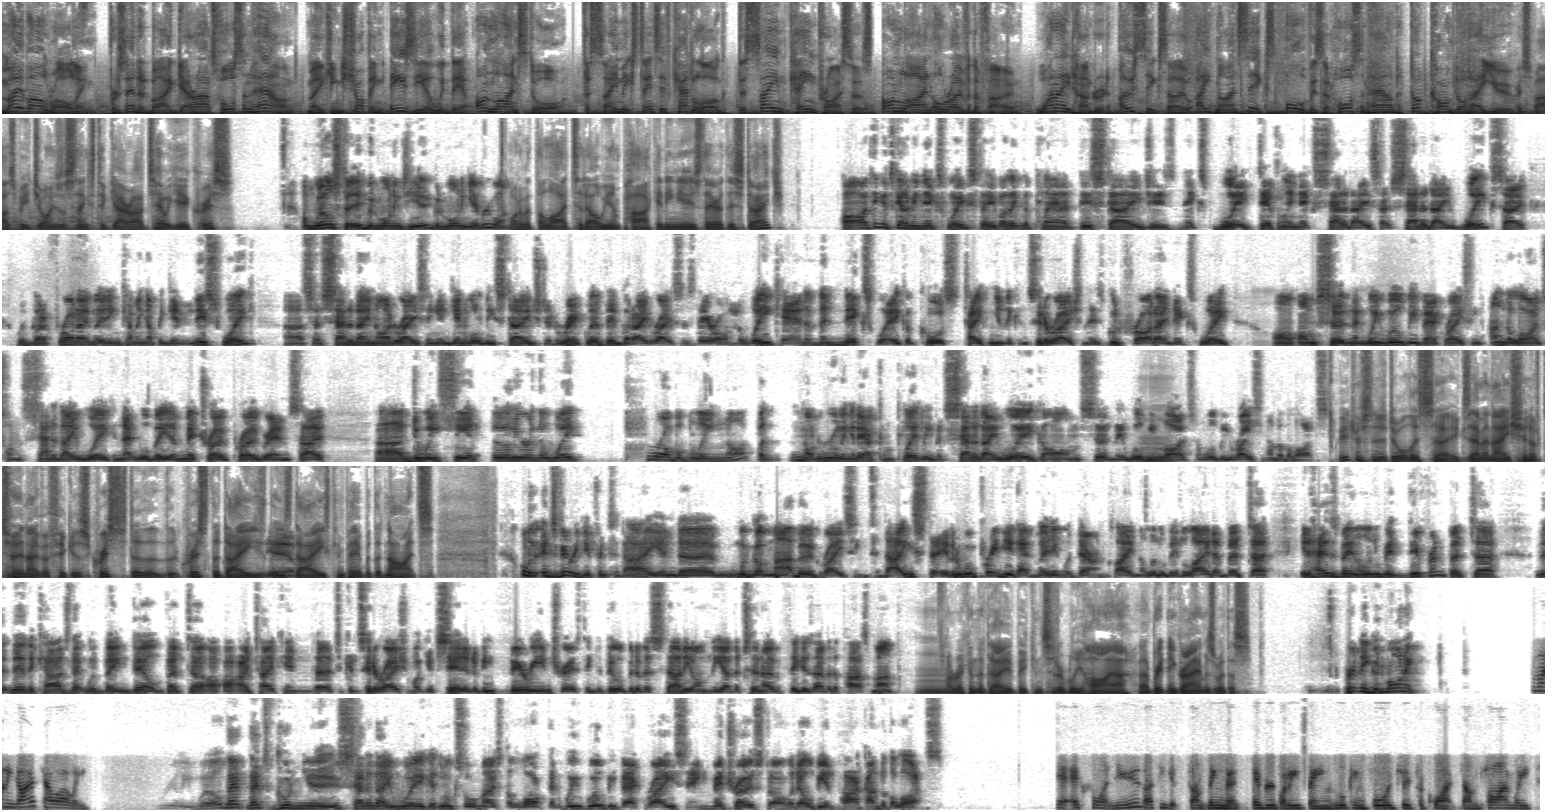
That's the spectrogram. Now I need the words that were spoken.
Mobile Rolling, presented by Garrard's Horse and Hound, making shopping easier with their online store. The same extensive catalogue, the same keen prices, online or over the phone. 1800 060 896 or visit horseandhound.com.au. Chris Barsby joins us thanks to Garrard's. How are you, Chris? I'm well, Steve. Good morning to you. Good morning, everyone. What about the lights at Albion Park? Any news there at this stage? I think it's going to be next week, Steve. I think the plan at this stage is next week, definitely next Saturday, so Saturday week. So we've got a Friday meeting coming up again this week. Uh, so Saturday night racing again will be staged at Redcliffe. They've got eight races there on the weekend, and then next week, of course, taking into consideration there's Good Friday next week. I'm certain that we will be back racing under lights on Saturday week, and that will be a Metro program. So, uh, do we see it earlier in the week? Probably not, but not ruling it out completely. But Saturday week, I'm certain there will be Mm. lights and we'll be racing under the lights. Be interesting to do all this uh, examination of turnover figures, Chris. The, the, Chris, the days these days compared with the nights. Well, it's very different today, and uh, we've got Marburg racing today, Steve, and we'll preview that meeting with Darren Clayton a little bit later. But uh, it has been a little bit different, but uh, they're the cards that we've been dealt. But uh, I-, I take into consideration what you've said. It'll be very interesting to do a bit of a study on the uh, the turnover figures over the past month. Mm, I reckon the day would be considerably higher. Uh, Brittany Graham is with us. Brittany, good morning. Good morning, guys. How are we? Really well. That that's good news. Saturday week, it looks almost a lock that we will be back racing Metro style at Albion Park under the lights. Yeah, excellent news. I think it's something that everybody's been looking forward to for quite some time. We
